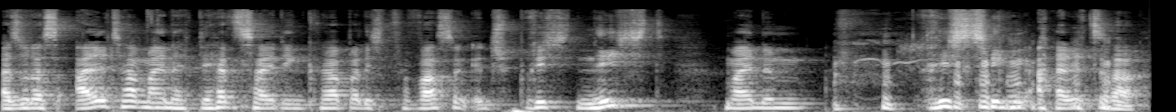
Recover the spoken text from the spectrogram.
also das Alter meiner derzeitigen körperlichen Verfassung entspricht nicht meinem richtigen Alter.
